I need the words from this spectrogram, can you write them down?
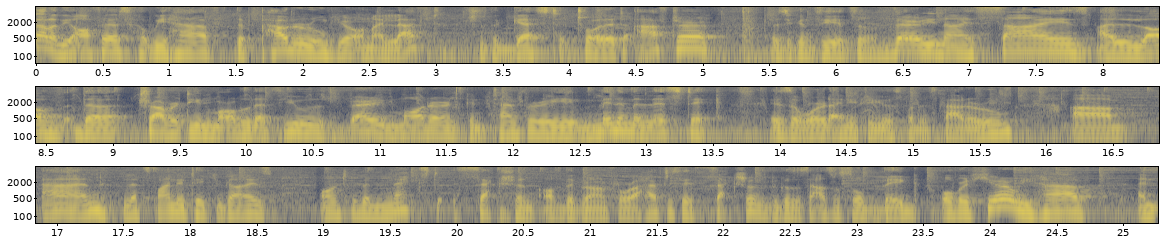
out of the office, we have the powder room here on my left, which is the guest toilet after. As you can see, it's a very nice size. I love the travertine marble that's used. Very modern, contemporary, minimalistic is the word I need to use for this powder room. Um, and let's finally take you guys onto the next section of the ground floor. I have to say sections because this house is so big. Over here we have an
